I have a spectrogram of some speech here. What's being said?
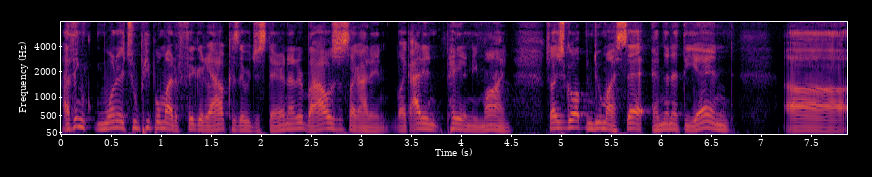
I think one or two people might have figured it out because they were just staring at her, but I was just like I didn't like I didn't pay any mind. So I just go up and do my set, and then at the end, uh,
